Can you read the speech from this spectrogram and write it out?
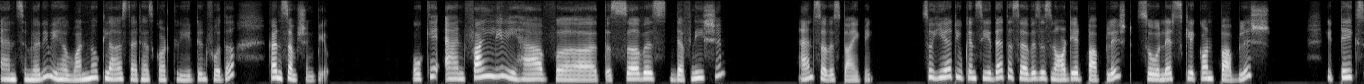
And similarly, we have one more class that has got created for the consumption view. Okay, and finally we have uh, the service definition and service binding. So here you can see that the service is not yet published. So let's click on publish. It takes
